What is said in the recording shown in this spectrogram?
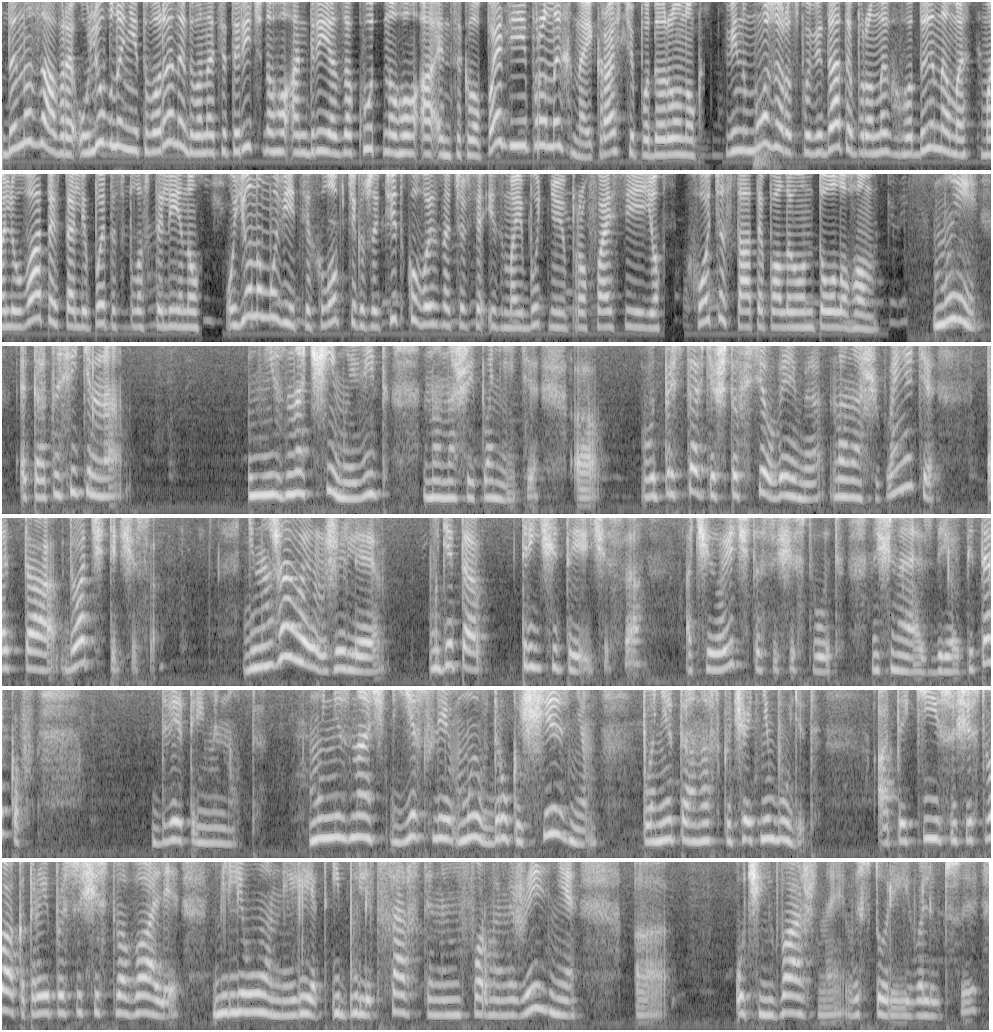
Динозаври улюблені тварини 12-річного Андрія Закутного, а енциклопедії про них найкращий подарунок. Він може розповідати про них годинами, малювати та ліпити з пластиліну. У юному віці хлопчик вже чітко визначився із майбутньою професією. Хоче стати палеонтологом. Мы – это относительно незначимый вид на нашей планете. А, Вот представьте, что все время на нашей планете – это 24 часа. Динозавры жили где-то 3-4 часа, а человечество существует, начиная с дриопитеков, 2-3 минуты. Мы не знаем, если мы вдруг исчезнем, планета о нас скучать не будет. А такие существа, которые просуществовали миллионы лет и были царственными формами жизни, а, очень важные в истории эволюции.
